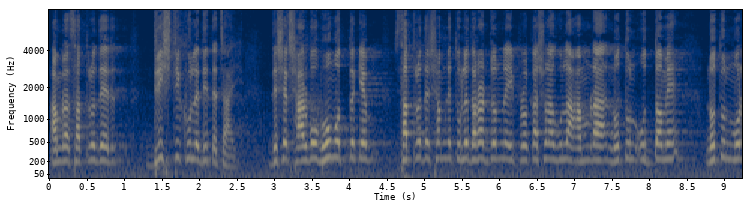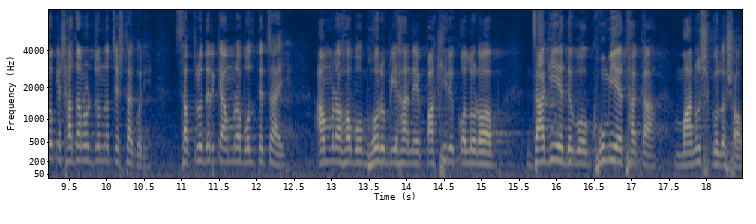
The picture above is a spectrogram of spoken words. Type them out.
আমরা ছাত্রদের দৃষ্টি খুলে দিতে চাই। দেশের সার্বভৌমত্বকে ছাত্রদের সামনে তুলে ধরার জন্য এই প্রকাশনাগুলো আমরা নতুন উদ্যমে, নতুন মোড়কে সাজানোর জন্য চেষ্টা করি। ছাত্রদেরকে আমরা বলতে চাই, আমরা হব ভোর বিহানে পাখির কলরব, জাগিয়ে দেব ঘুমিয়ে থাকা মানুষগুলো সব।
